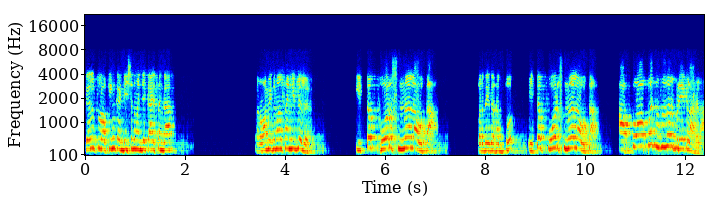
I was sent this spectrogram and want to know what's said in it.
सेल्फ लॉकिंग कंडिशन म्हणजे काय सांगा? परवा मी तुम्हाला सांगितलेलं. इथं फोर्स न लावता परत एकदा सांगतो. इथं फोर्स न लावता आपोआपच जर ब्रेक लागला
